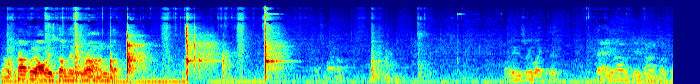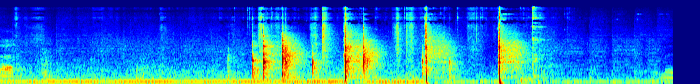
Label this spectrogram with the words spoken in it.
Now, I've probably always done this wrong, but. I usually like to bang it on a few times like that. And then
